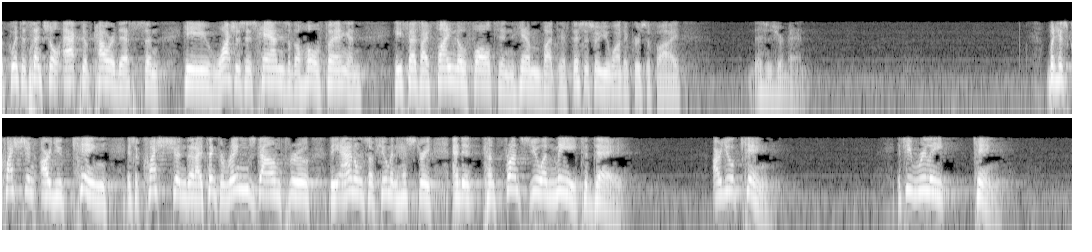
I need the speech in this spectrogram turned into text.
quintessential act of cowardice and he washes his hands of the whole thing and he says, I find no fault in him, but if this is who you want to crucify, this is your man. But his question, Are you king? is a question that I think rings down through the annals of human history and it confronts you and me today. Are you a king? Is he really king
